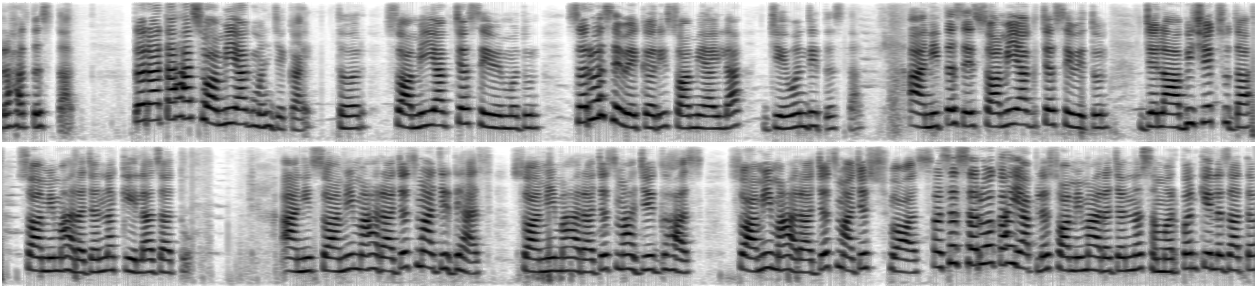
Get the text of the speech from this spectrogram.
राहत असतात. तर आता हा स्वामी याग म्हणजे काय? तर स्वामी यागच्या सेवेमधून सर्व सेवेकरी स्वामी आईला जेवण देत असतात. आणि तसेच स्वामी यागच्या सेवेतून जलाभिषेकसुद्धा स्वामी महाराजांना केला जातो. आणि स्वामी महाराजच माझे ध्यास स्वामी महाराजच माझे घास स्वामी महाराजच माझे श्वास. असं सर्व काही आपल्या स्वामी महाराजांना समर्पण केलं जातं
